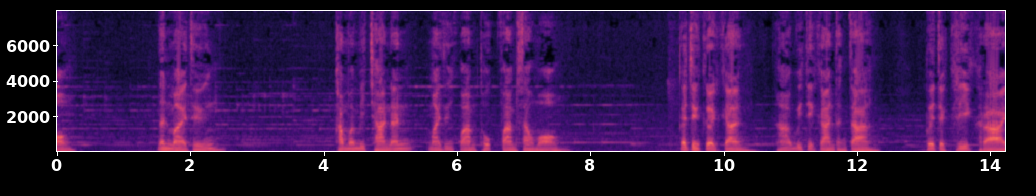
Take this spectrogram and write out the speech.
อง นั่นหมายถึงคำว่ามิจฉานั้นหมายถึงความทุกข์ความเศร้าหมอง ก็จึงเกิดการหาวิธีการต่างๆ เพื่อจะคลี่คลาย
